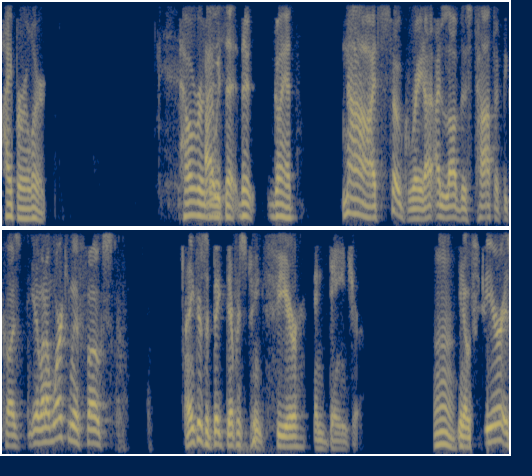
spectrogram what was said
hyper alert however there's would, that there, go ahead no, it's so great. I, I love this topic because you know when I'm working with folks, I think there's a big difference between fear and danger. Mm. You know, fear is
